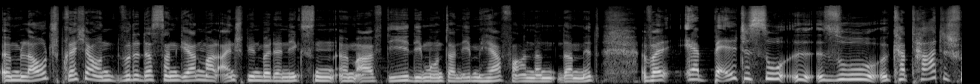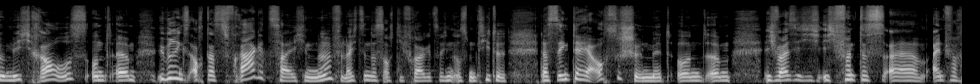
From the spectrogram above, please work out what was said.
ähm, Lautsprecher und würde das dann gern mal einspielen bei der nächsten ähm, AfD-Demo und daneben herfahren dann damit, weil er bellt es so äh, so kathartisch für mich raus und ähm, übrigens auch das Fragezeichen, ne? Vielleicht sind das auch die Fragezeichen aus dem Titel. Das singt er ja auch so schön mit und ähm, ich weiß nicht, ich, ich fand das äh, einfach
